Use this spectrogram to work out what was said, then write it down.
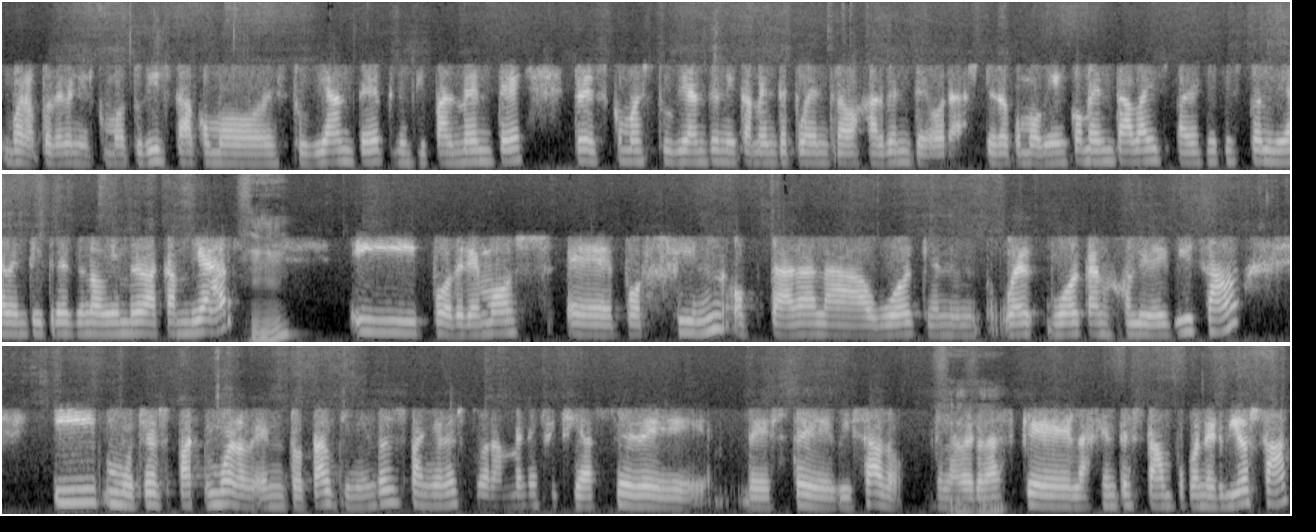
bueno, puede venir como turista, como estudiante principalmente, entonces como estudiante únicamente pueden trabajar 20 horas, pero como bien comentabais, parece que esto el día 23 de noviembre va a cambiar. Mm y podremos eh, por fin optar a la Work and, Work and Holiday Visa y muchos, bueno, en total 500 españoles podrán beneficiarse de, este visado. Que la verdad es que la gente está un poco nerviosa.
